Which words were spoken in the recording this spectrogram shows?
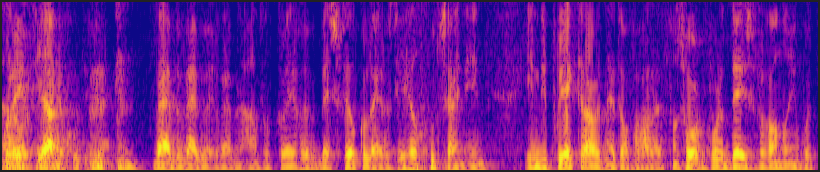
collega's die Nou, ja. heel goed in zijn. Wij hebben, wij, hebben, wij hebben een aantal collega's, we hebben best veel collega's die heel goed zijn in, in die projecten waar we het net over hadden. Van zorgen ervoor dat deze verandering wordt,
